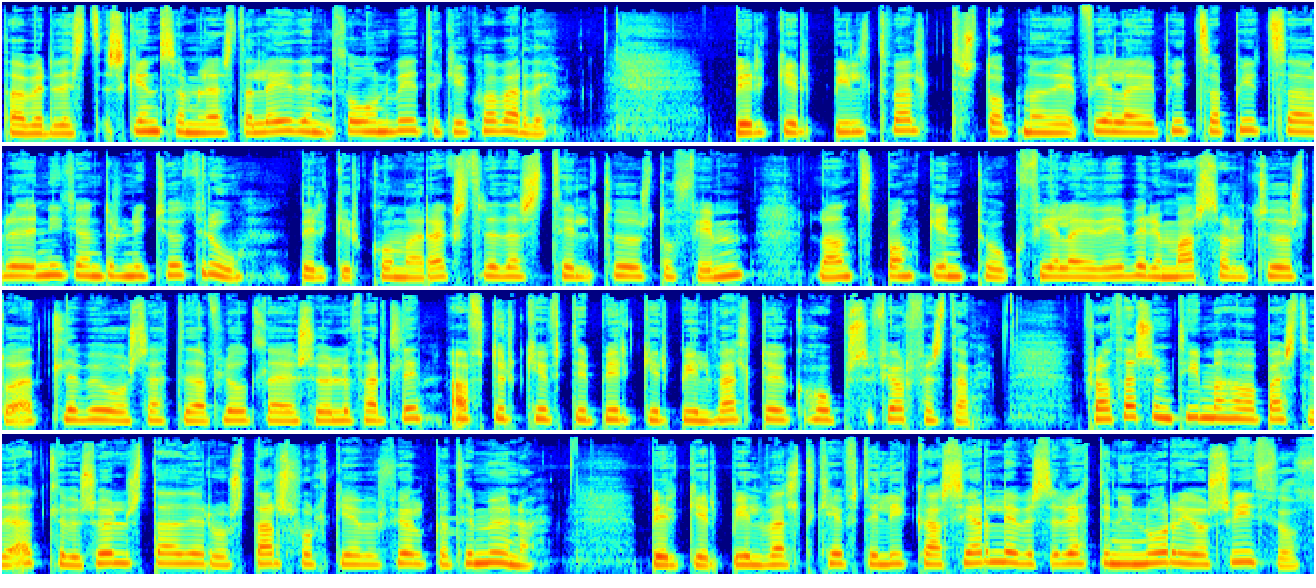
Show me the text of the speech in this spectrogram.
Það verðist skinsamlegasta leiðin þó hún veit ekki hvað verði. Birgir Bíldveld stopnaði félagi Pizza Pizza árið 1993. Birgir kom að rekstriðast til 2005. Landsbankin tók félagið yfir í mars árið 2011 og setti það fljóðlægi söluferli. Aftur kifti Birgir Bílveldauk hóps fjárfesta. Frá þessum tíma hafa bæst við 11 sölustæðir og starfsfólki hefur fjölga til muna. Birgir Bílveld kifti líka sérleifisréttin í Nóri og Svíþjóð.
